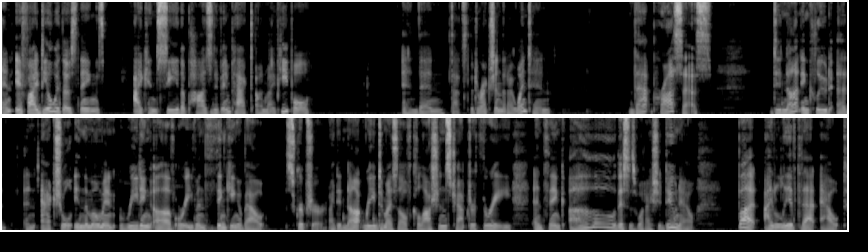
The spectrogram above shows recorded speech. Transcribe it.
And if I deal with those things, I can see the positive impact on my people. And then that's the direction that I went in. That process did not include a, an actual in the moment reading of or even thinking about scripture. I did not read to myself Colossians chapter 3 and think, oh, this is what I should do now. But I lived that out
